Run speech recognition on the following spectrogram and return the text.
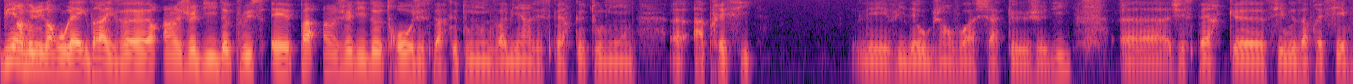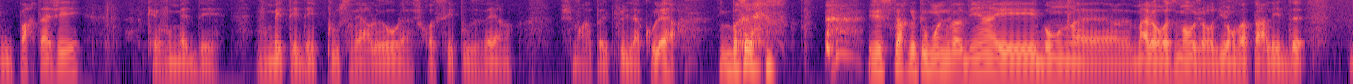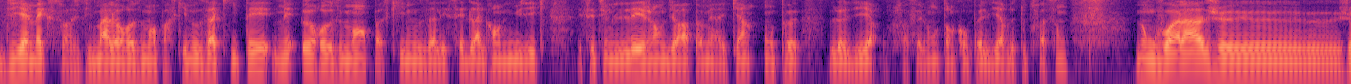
Bienvenue dans Rouler avec Driver, un jeudi de plus et pas un jeudi de trop. J'espère que tout le monde va bien, j'espère que tout le monde euh, apprécie les vidéos que j'envoie chaque jeudi. Euh, j'espère que si vous appréciez, vous partagez, que vous mettez des, pouces vers le haut, là, je crois que c'est pouces verts, hein. je me rappelle plus de la couleur. Bref, j'espère que tout le monde va bien et bon, euh, malheureusement aujourd'hui on va parler de DMX, je dis malheureusement parce qu'il nous a quittés, mais heureusement parce qu'il nous a laissé de la grande musique. Et c'est une légende du rap américain, on peut le dire. Ça fait longtemps qu'on peut le dire de toute façon. Donc voilà, je,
